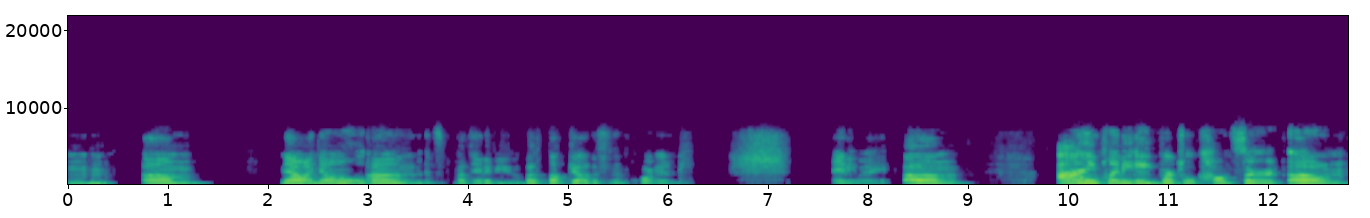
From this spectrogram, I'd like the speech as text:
Mm-hmm. Um, now I know um it's about the interview, but fuck y'all, this is important. Anyway, um, I'm planning a virtual concert. Um,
